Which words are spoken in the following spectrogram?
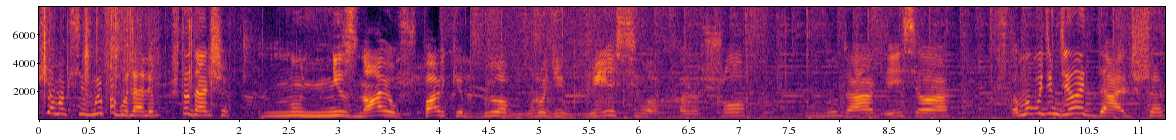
Хорошо, Максим, мы погуляли. Что дальше? Ну, не знаю, в парке было вроде весело, хорошо. Ну да, весело. Что мы будем делать дальше?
